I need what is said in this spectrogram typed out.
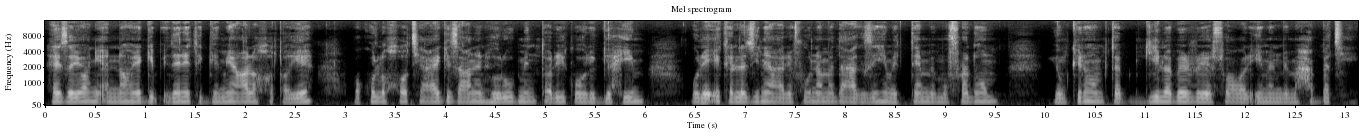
هذا يعني أنه يجب إدانة الجميع على خطاياه وكل خاطي عاجز عن الهروب من طريقه للجحيم. أولئك الذين يعرفون مدى عجزهم التام بمفردهم يمكنهم تبجيل بر يسوع والإيمان بمحبته.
